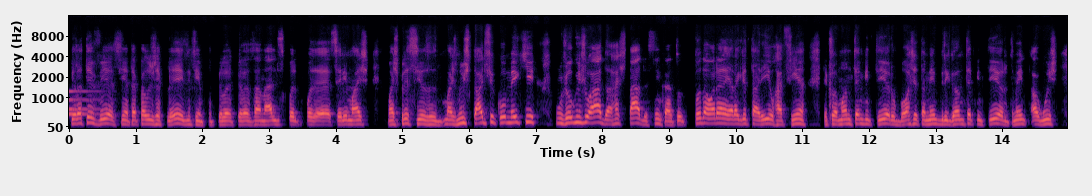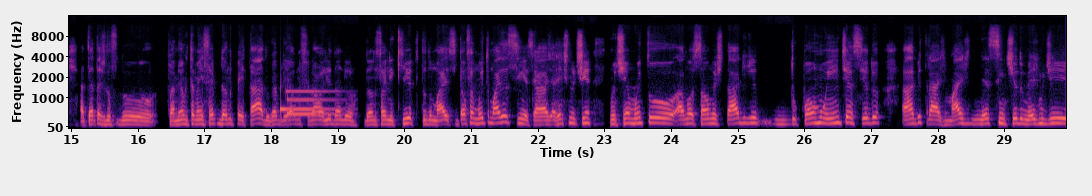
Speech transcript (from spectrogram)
pela TV, assim, até pelos replays, enfim, pela, pelas análises po- po- é, serem mais, mais precisas. Mas no estádio ficou meio que um jogo enjoado, arrastado, assim, cara. To- Toda hora era gritaria, o Rafinha reclamando o tempo inteiro, o Borja também brigando o tempo inteiro, também alguns atletas do, do Flamengo também sempre dando peitado, o Gabriel no final ali dando, dando faniquito e tudo mais. Então foi muito mais assim, assim, a, a gente não tinha, não tinha muito a noção no estádio de, do quão ruim tinha sido a arbitragem, mas nesse sentido mesmo de,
